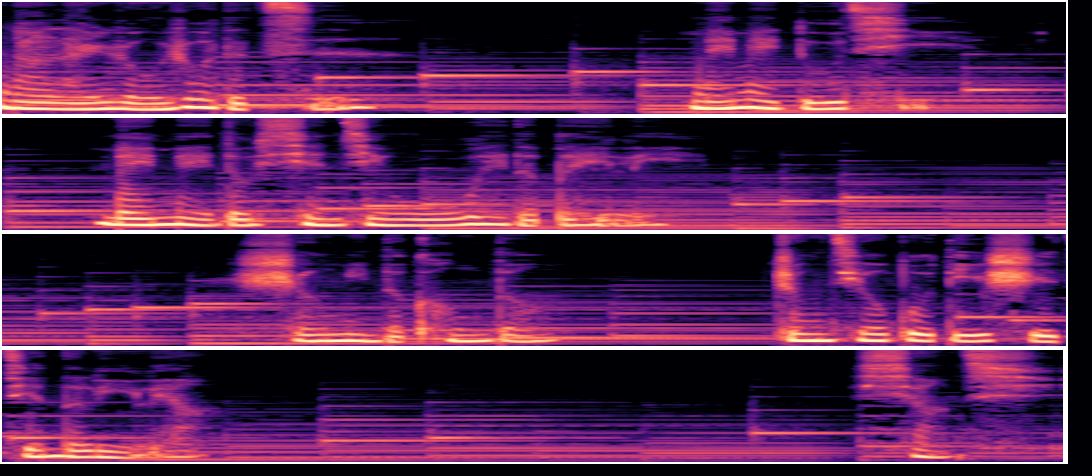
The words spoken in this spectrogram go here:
哪来柔弱的词？每每读起，每每都陷进无谓的悲里。生命的空洞，终究不敌时间的力量。想起。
